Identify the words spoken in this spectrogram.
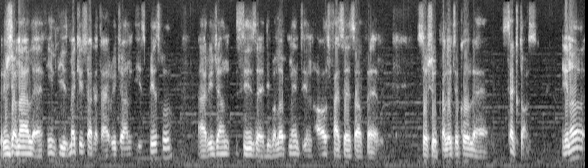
regional, uh, in his making sure that our region is peaceful. Our region sees uh, development in all facets of um, social political uh, sectors. You know,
